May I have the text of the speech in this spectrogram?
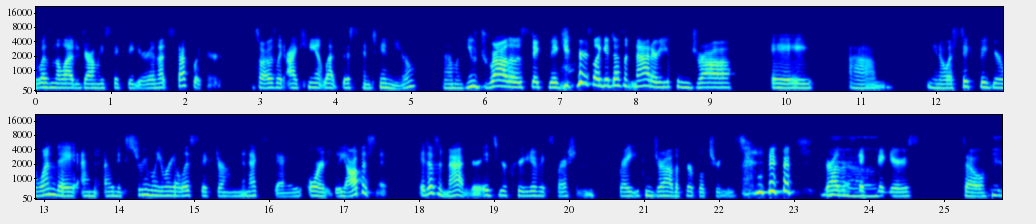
wasn't allowed to draw my stick figure, and that stuck with her. So I was like, I can't let this continue. And I'm like, you draw those stick figures. like it doesn't matter. You can draw a, um, you know, a stick figure one day and an extremely realistic drawing the next day, or the opposite it doesn't matter. It's your creative expression, right? You can draw the purple trees, draw yeah. the stick figures. So, yeah.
